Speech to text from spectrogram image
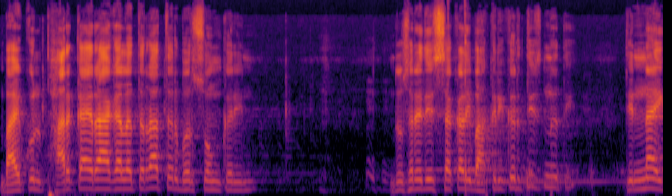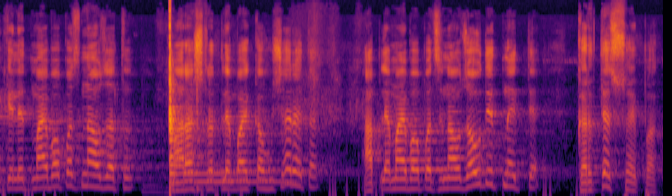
बायकोला फार काय राग आला तर रात्रभर सोंग करीन. दुसऱ्या दिवशी सकाळी भाकरी करतीच ना ती. तिने नाही केलेत मायबापाचं नाव जातं. महाराष्ट्रातल्या बायका हुशार येतात. आपल्या मायबापाचं नाव जाऊ देत नाहीत त्या. करत्याच स्वयंपाक.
